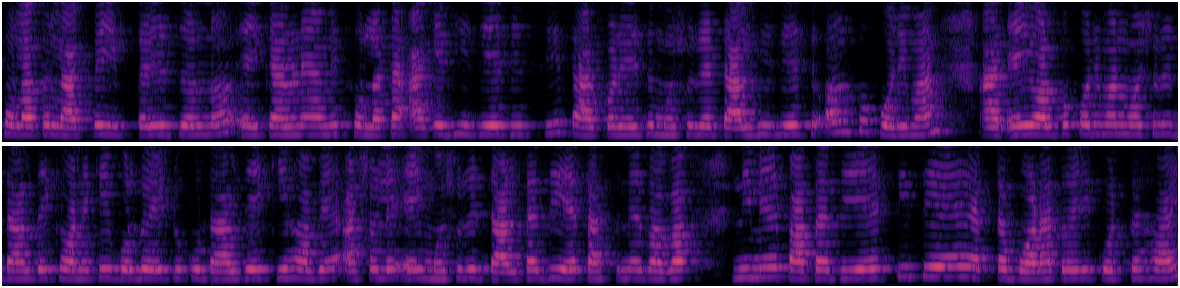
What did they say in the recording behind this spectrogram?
ছোলা তো লাগবে ইফতারির জন্য। এই কারণে আমি ছোলাটা আগে ভিজিয়ে দিচ্ছি। তারপরে এই যে মসুরের ডাল ভিজিয়েছি অল্প পরিমাণ। আর এই অল্প পরিমাণ মসুরের ডাল দেখে অনেকেই বলবে, এইটুকু ডাল দিয়ে কি হবে? আসলে এই মসুরের ডালটা দিয়ে তাসিনের বাবা নিমের পাতা দিয়ে তিতে একটা বড়া তৈরি করতে হয়।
